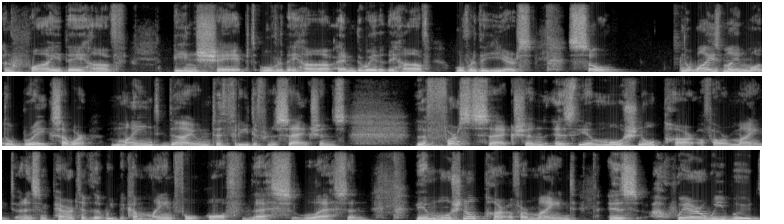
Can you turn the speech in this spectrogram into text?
and why they have been shaped over have um, the way that they have over the years. So. The wise mind model breaks our mind down to three different sections. The first section is the emotional part of our mind, and it's imperative that we become mindful of this lesson. The emotional part of our mind is where we would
